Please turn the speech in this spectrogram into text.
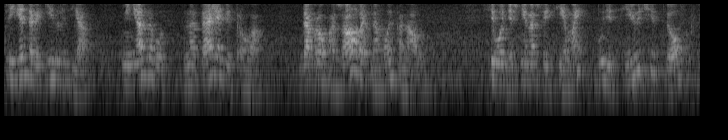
Привет, дорогие друзья! Меня зовут Наталья Петрова. Добро пожаловать на мой канал. Сегодняшней нашей темой будет Future Perfect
